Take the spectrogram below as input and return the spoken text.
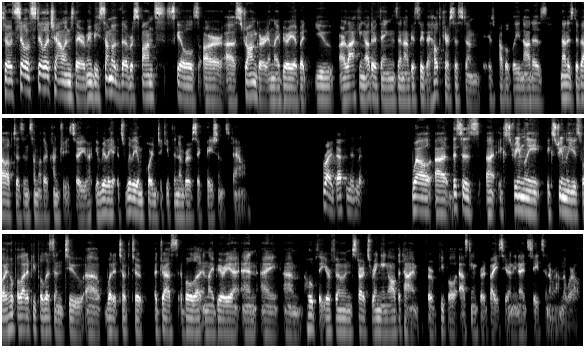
So it's still still a challenge there. Maybe some of the response skills are uh, stronger in Liberia, but you are lacking other things, and obviously the healthcare system is probably not as not as developed as in some other countries. So you, you really it's really important to keep the number of sick patients down. Right, definitely. Well, uh, this is uh, extremely, extremely useful. I hope a lot of people listen to uh, what it took to address Ebola in Liberia. And I um, hope that your phone starts ringing all the time for people asking for advice here in the United States and around the world.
